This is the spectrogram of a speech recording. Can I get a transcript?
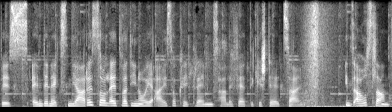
Bis Ende nächsten Jahres soll etwa die neue Eishockey-Trainingshalle fertiggestellt sein. Ins Ausland.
